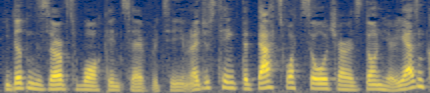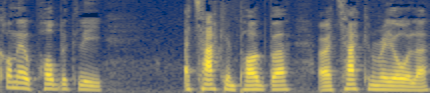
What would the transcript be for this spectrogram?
he doesn't deserve to walk into every team. And I just think that that's what Solskjaer has done here. He hasn't come out publicly attacking Pogba or attacking Raiola.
